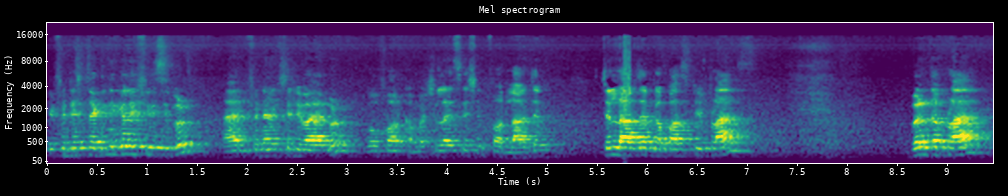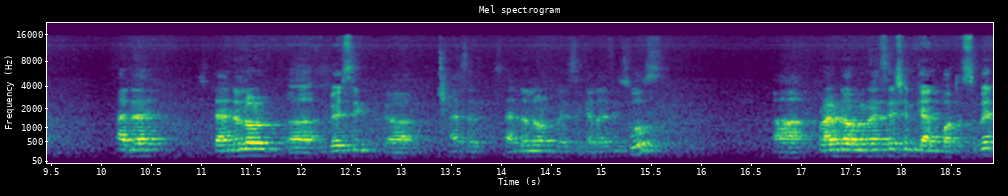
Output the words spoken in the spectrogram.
If it is technically feasible and financially viable, go for commercialization for larger, still larger capacity plants. Build the plant at a standalone uh, basic, uh, as a standalone basic energy source. Uh, private organization can participate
